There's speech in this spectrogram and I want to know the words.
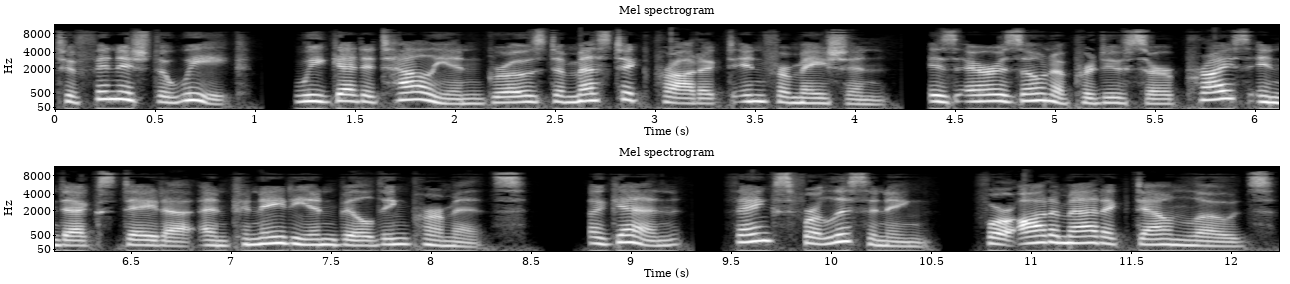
to finish the week, we get Italian gross domestic product information, Eurozone producer price index data and Canadian building permits. Again, thanks for listening. For automatic downloads,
